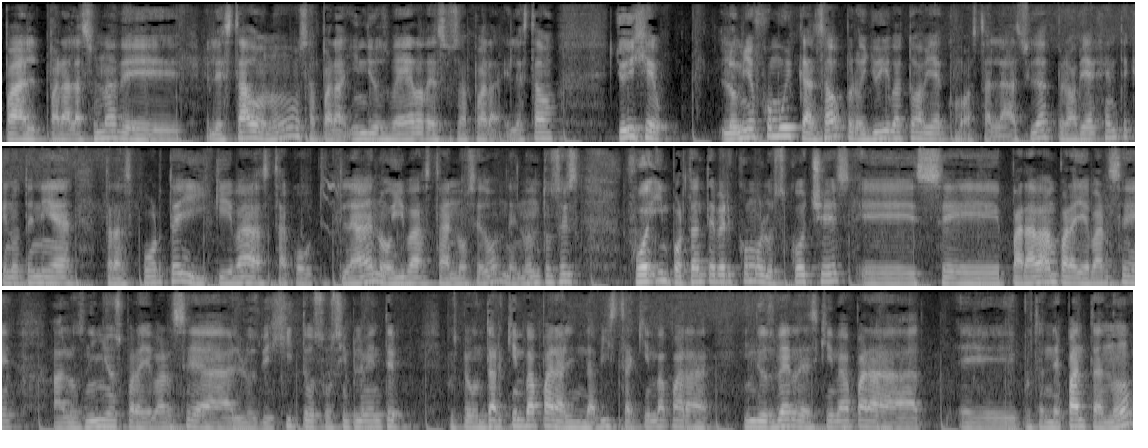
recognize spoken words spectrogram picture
para, para la zona del el estado, ¿no? O sea, para indios verdes, o sea, para el estado. Yo dije, lo mío fue muy cansado, pero yo iba todavía como hasta la ciudad, pero había gente que no tenía transporte y que iba hasta Cuautitlán o iba hasta no sé dónde, ¿no? Entonces fue importante ver cómo los coches eh, se paraban para llevarse a los niños, para llevarse a los viejitos o simplemente pues preguntar quién va para Lindavista, quién va para Indios Verdes, quién va para eh, pues Tandepanta, ¿no?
